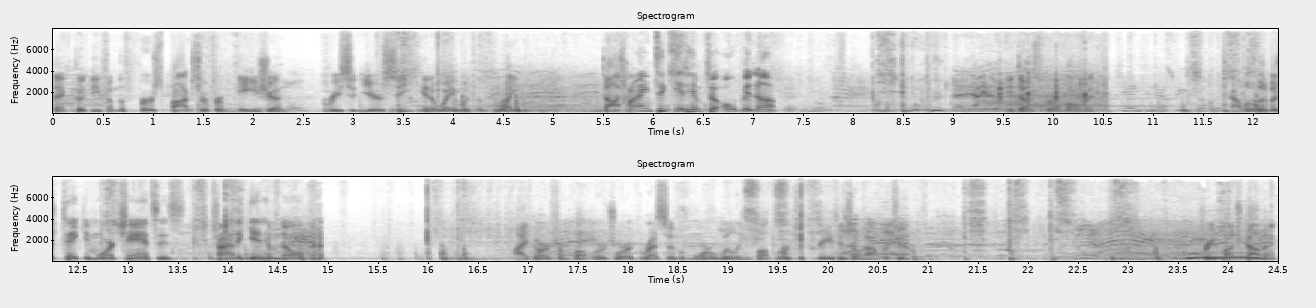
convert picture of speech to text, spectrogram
that could be from the first boxer from Asia in recent years, seeing Inoue with the bright dot. Trying to get him to open up. He does for a moment. Now a little bit. taking more chances, trying to get him to open up. High guard from Butler. More aggressive, more willing Butler to create his own opportunity. Three punch combination.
